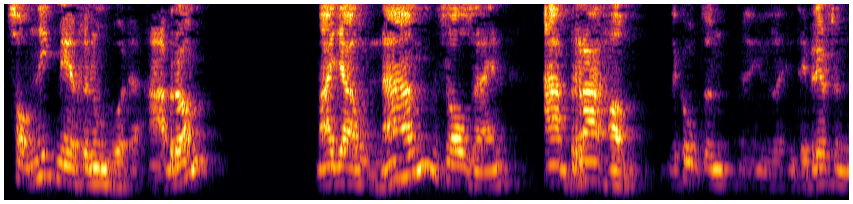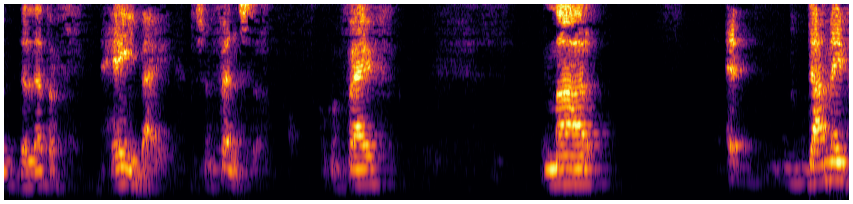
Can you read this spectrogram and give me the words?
zal niet meer genoemd worden Abraham. Maar jouw naam zal zijn Abraham. Er komt een, in het Hebreeuws de letter he bij. Dus een venster. Ook een vijf. Maar eh, daarmee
